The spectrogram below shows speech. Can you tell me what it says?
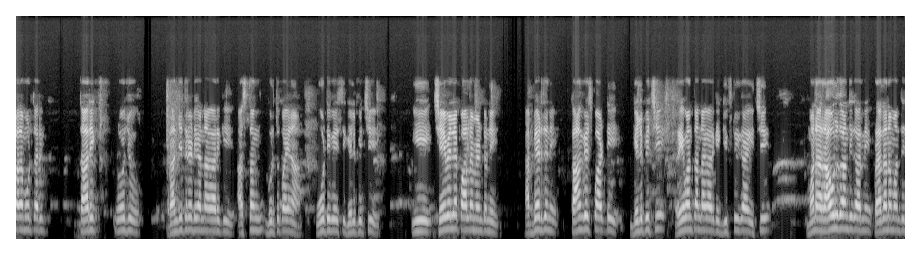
పదమూడు తారీఖు తారీఖు రోజు రంజిత్ రెడ్డి అన్న గారికి హస్తం గుర్తుపైన ఓటు వేసి గెలిపించి ఈ చేవెళ్ళే పార్లమెంటుని అభ్యర్థిని కాంగ్రెస్ పార్టీ గెలిపించి రేవంత్ అన్న గారికి గిఫ్ట్గా ఇచ్చి మన రాహుల్ గాంధీ గారిని ప్రధానమంత్రి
